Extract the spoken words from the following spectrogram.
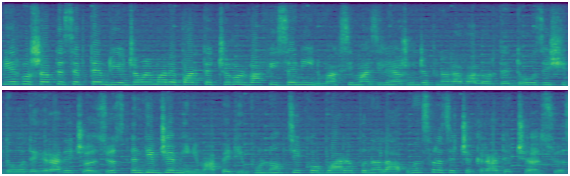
Miercuri 7 septembrie, în cea mai mare parte, cerul va fi senin, maxima zilei ajunge până la valori de 22 de grade Celsius, în timp ce minima pe timpul nopții coboară până la 11 grade Celsius.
